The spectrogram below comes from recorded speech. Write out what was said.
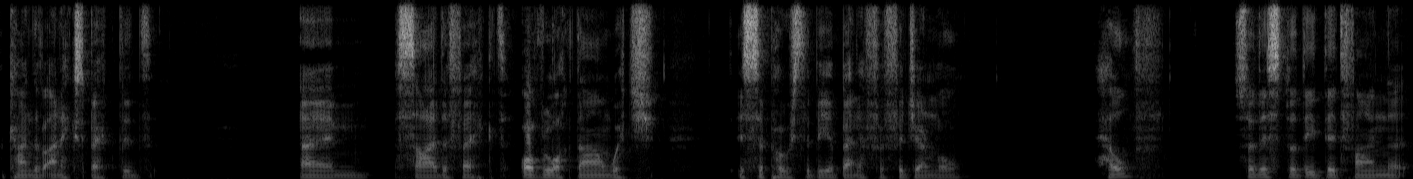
a kind of unexpected um, side effect of lockdown, which is supposed to be a benefit for general health. So this study did find that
